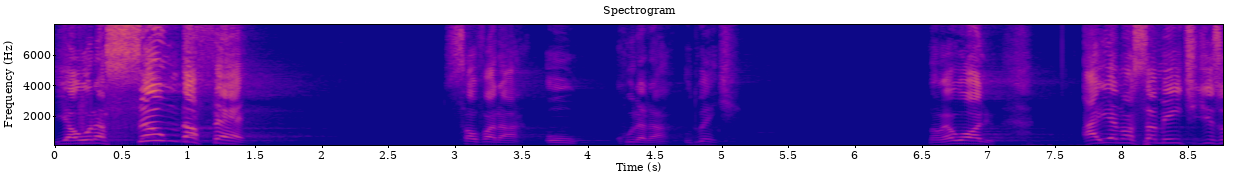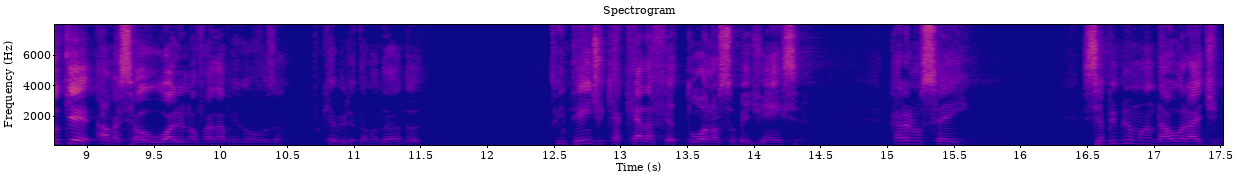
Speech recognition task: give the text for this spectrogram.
E a oração da fé salvará ou curará o doente. Não é o óleo. Aí a nossa mente diz o quê? Ah, mas se o óleo não faz nada, por que eu vou usar? Porque a Bíblia está mandando. Tu entende que a queda afetou a nossa obediência? Cara, eu não sei. Se a Bíblia mandar orar de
